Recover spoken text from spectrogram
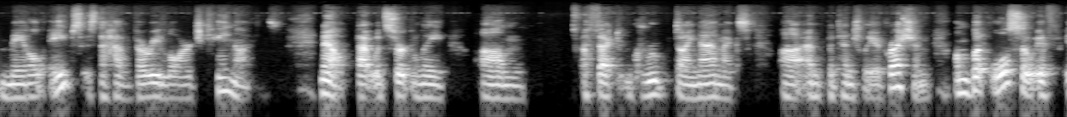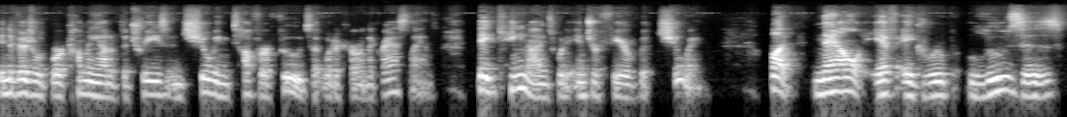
male apes is to have very large canines. Now, that would certainly um, affect group dynamics uh, and potentially aggression. Um, but also, if individuals were coming out of the trees and chewing tougher foods that would occur in the grasslands, big canines would interfere with chewing. But now, if a group loses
